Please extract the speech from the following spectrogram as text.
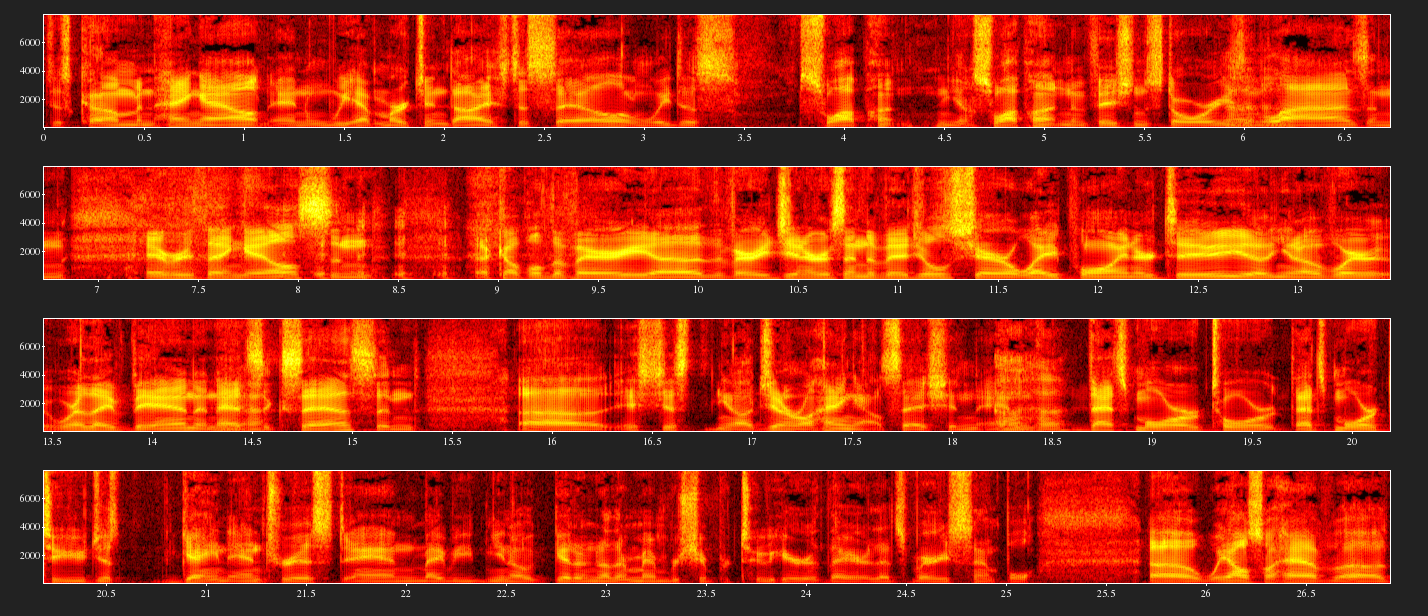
just come and hang out, and we have merchandise to sell, and we just swap hunt, you know, swap hunting and fishing stories and lies and everything else, and a couple of the very uh, the very generous individuals share a waypoint or two, you know, you know where where they've been and had success, and uh, it's just you know a general hangout session, and that's more toward that's more to just gain interest and maybe you know get another membership or two here or there. That's very simple. Uh, we also have uh,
